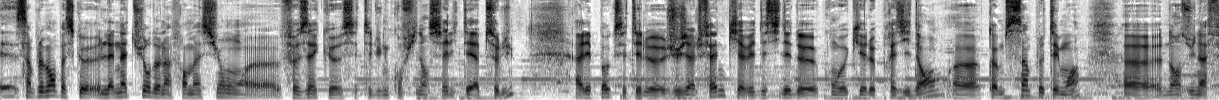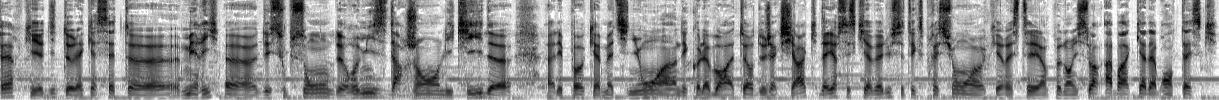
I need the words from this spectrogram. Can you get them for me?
Euh, simplement parce que la nature de l'information euh, faisait que c'était d'une confidentialité absolue. À l'époque, c'était le juge Alphen qui avait décidé de convoquer le président euh, comme simple témoin dans une affaire qui est dite de la cassette mairie, des soupçons de remise d'argent liquide à l'époque à Matignon, un des collaborateurs de Jacques Chirac. D'ailleurs, c'est ce qui a valu cette expression qui est restée un peu dans l'histoire, abracadabrantesque.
